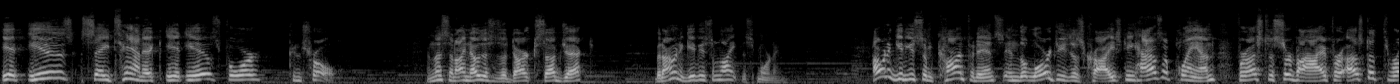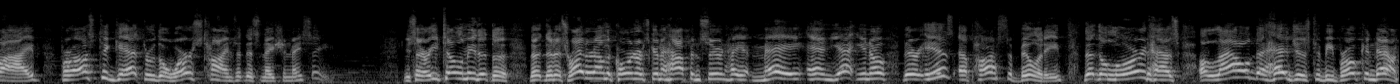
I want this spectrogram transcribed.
It is satanic, it is for control. And listen, I know this is a dark subject, but I want to give you some light this morning. I want to give you some confidence in the Lord Jesus Christ. He has a plan for us to survive, for us to thrive, for us to get through the worst times that this nation may see. You say, are you telling me that, the, that, that it's right around the corner, it's going to happen soon? Hey, it may, and yet, you know, there is a possibility that the Lord has allowed the hedges to be broken down,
